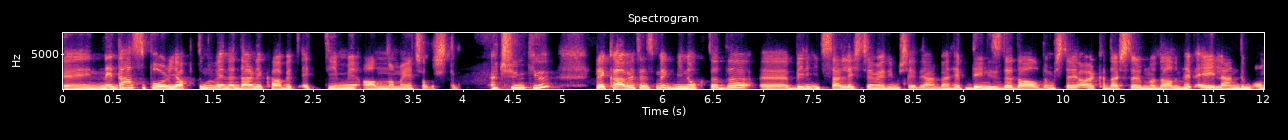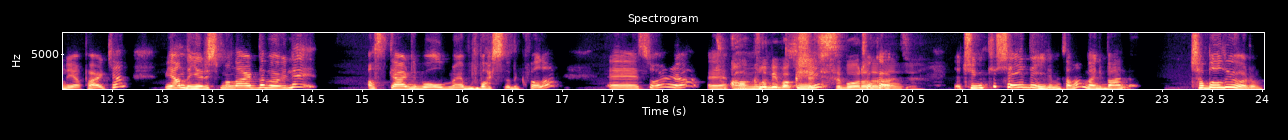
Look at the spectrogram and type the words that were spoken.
e, neden spor yaptığımı ve neden rekabet ettiğimi anlamaya çalıştım. Çünkü rekabet etmek bir noktada e, benim içselleştiremediğim bir şeydi. Yani ben hep denizde daldım, işte arkadaşlarımla daldım, hep eğlendim onu yaparken. Bir anda yarışmalarda böyle asker gibi olmaya başladık falan. Ee, sonra e, çok haklı bir bakış ki, açısı bu arada bence. Çünkü şey değilim tamam mı? Hani ben çabalıyorum.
